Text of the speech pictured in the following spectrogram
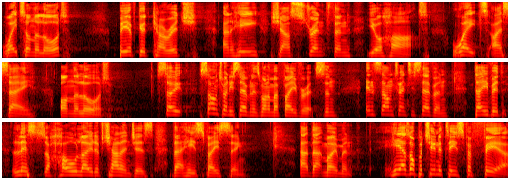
Wait on the Lord, be of good courage, and he shall strengthen your heart. Wait, I say, on the Lord. So, Psalm 27 is one of my favorites. And in Psalm 27, David lists a whole load of challenges that he's facing at that moment. He has opportunities for fear.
